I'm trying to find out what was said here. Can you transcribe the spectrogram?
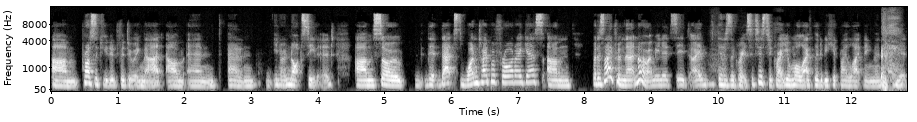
um, prosecuted for doing that um, and and you know not seated. Um, so th- that's one type of fraud, I guess. But aside from that, no. I mean, it's it. I, there's a great statistic, right? You're more likely to be hit by lightning than commit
